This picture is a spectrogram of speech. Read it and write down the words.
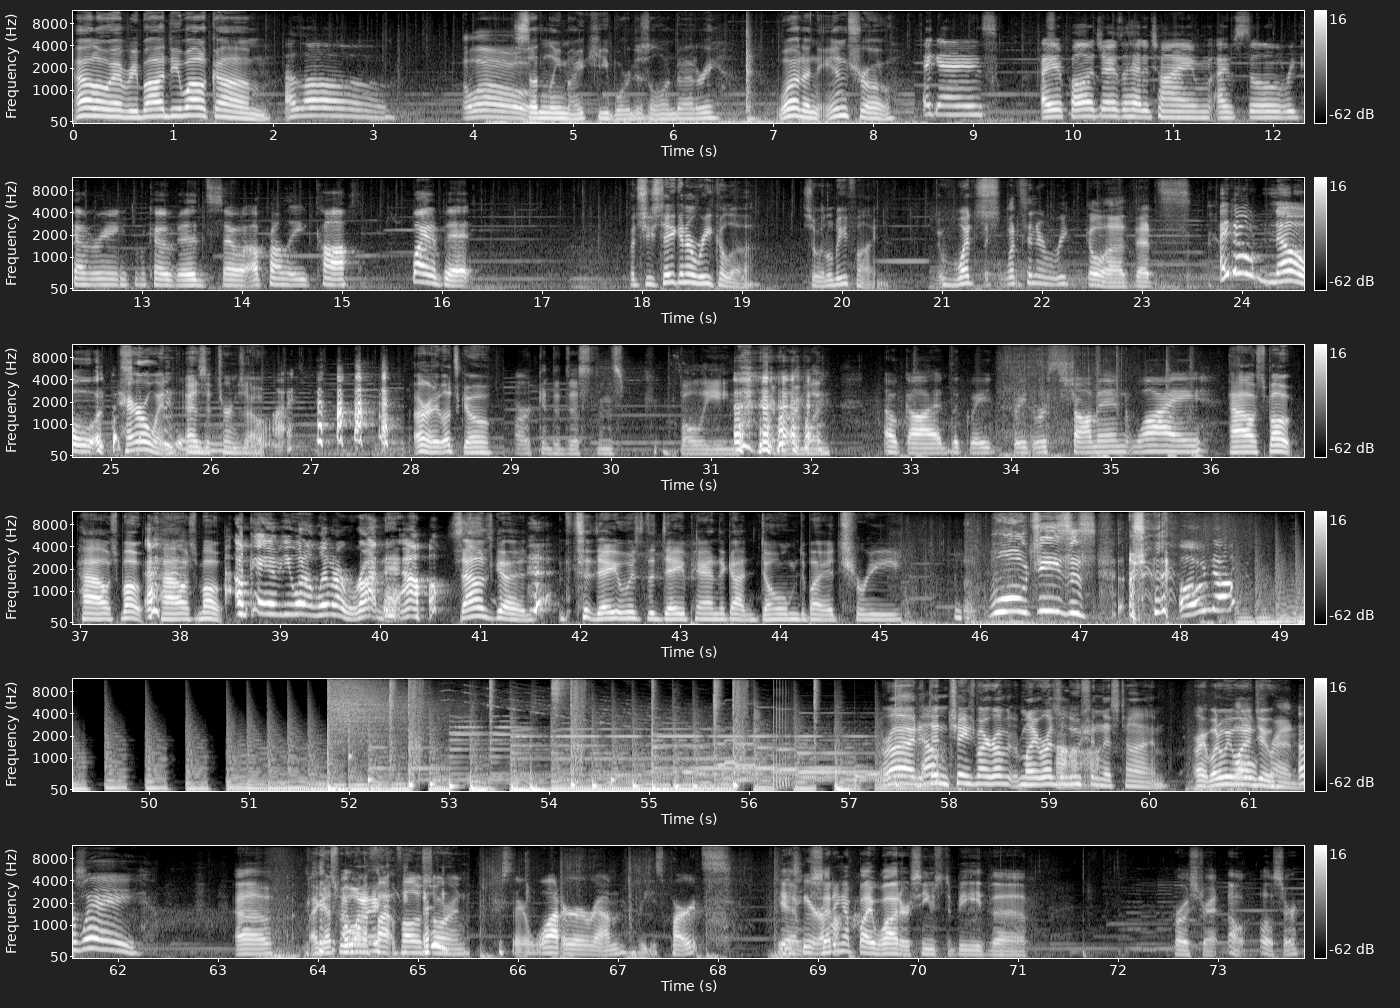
Hello, everybody. Welcome. Hello. Hello. Suddenly, my keyboard is low on battery. What an intro. Hey guys. I apologize ahead of time. I'm still recovering from COVID, so I'll probably cough quite a bit. But she's taking a Ricola, so it'll be fine. What's What's in a Ricola that's I don't know. heroin, as it turns out? All right, let's go. Arc into distance bullying a gremlin? Oh god, the great great worst shaman. Why? Houseboat, houseboat, houseboat. Okay, if you want to live in a rotten house. Sounds good. Today was the day Panda got domed by a tree. Whoa, Jesus! Oh no. All right, it didn't change my re my resolution Aw. this time. All right, what do we want to do? Friends. Away. Uh, I guess we want to fo follow Soren. Is there water around these parts? yeah, He's setting up by water seems to be the pro strat. Oh, hello, sir.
